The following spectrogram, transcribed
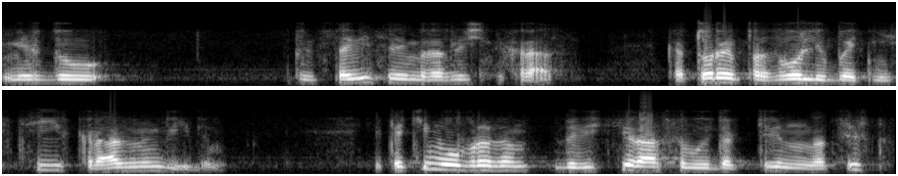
между представителями различных рас, которые позволили бы отнести их к разным видам, и таким образом довести расовую доктрину нацистов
